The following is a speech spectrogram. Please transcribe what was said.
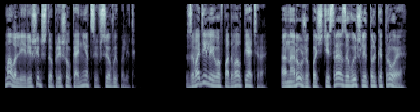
Мало ли, решит, что пришел конец и все выпалит. Заводили его в подвал пятеро, а наружу почти сразу вышли только трое.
